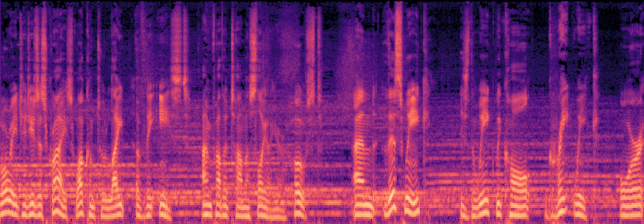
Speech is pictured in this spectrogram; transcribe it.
Glory to Jesus Christ. Welcome to Light of the East. I'm Father Thomas Loya, your host. And this week is the week we call Great Week, or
